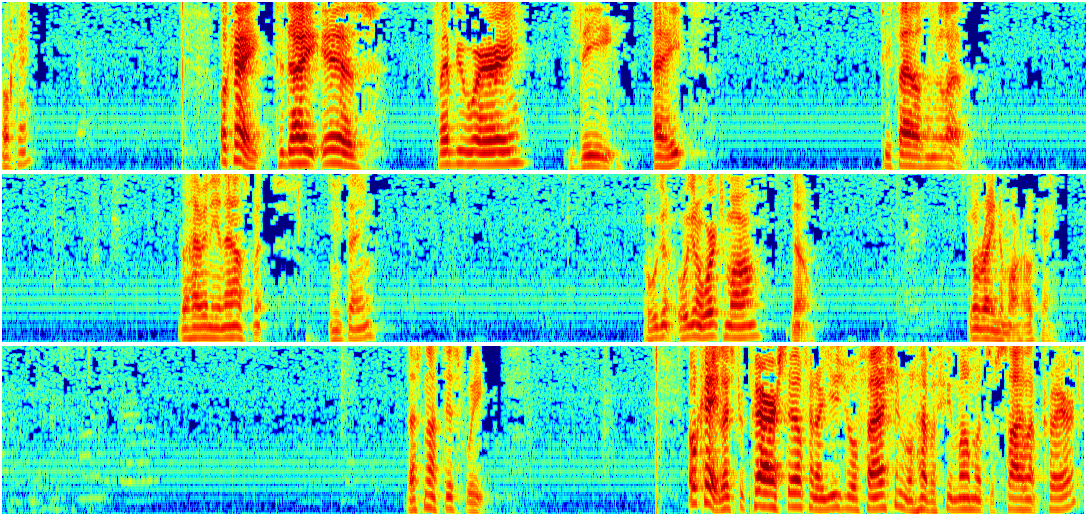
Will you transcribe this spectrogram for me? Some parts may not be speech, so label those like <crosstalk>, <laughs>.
Okay? Okay, today is February the 8th, 2011. Do I have any announcements? Anything? Are we going to work tomorrow? No. It's going to rain tomorrow. Okay. That's not this week. Okay, let's prepare ourselves in our usual fashion. We'll have a few moments of silent prayer.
